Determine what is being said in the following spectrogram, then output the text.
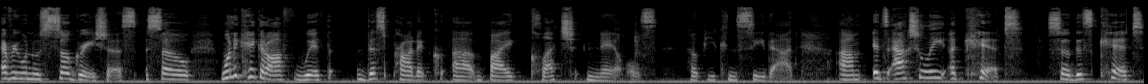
everyone was so gracious. So want to kick it off with this product uh, by clutch nails. Hope you can see that. Um, it's actually a kit. So this kit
